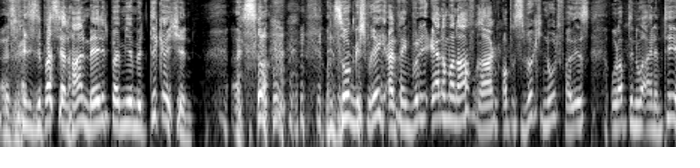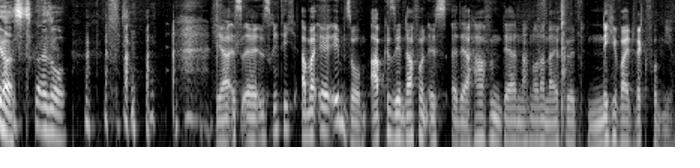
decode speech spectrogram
Also, wenn sich Sebastian Hahn meldet bei mir mit Dickerchen, also, und so ein Gespräch anfängt, würde ich eher nochmal nachfragen, ob es wirklich Notfall ist oder ob du nur einen Tee hast. Also. Ja, ist, äh, ist richtig. Aber äh, ebenso. Abgesehen davon ist äh, der Hafen, der nach Norderney führt, nicht weit weg von mir.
